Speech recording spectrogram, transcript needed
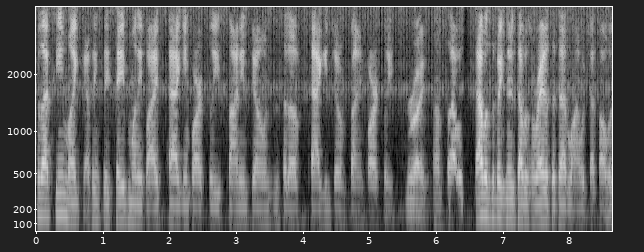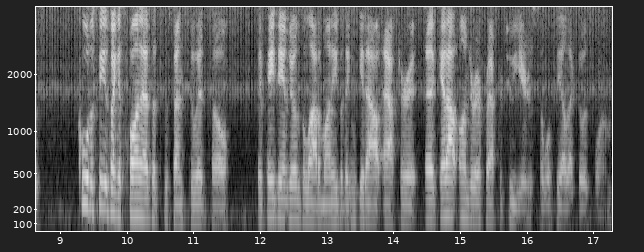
for that team. Like I think they saved money by tagging Barkley, signing Jones instead of tagging Jones, signing Barkley. right Um, so that was that was the big news. That was right at the deadline, which I thought was cool to see. It's like it's fun, it adds that suspense to it. So they paid Dan Jones a lot of money, but they can get out after it, uh, get out under it for after two years. So we'll see how that goes for him.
